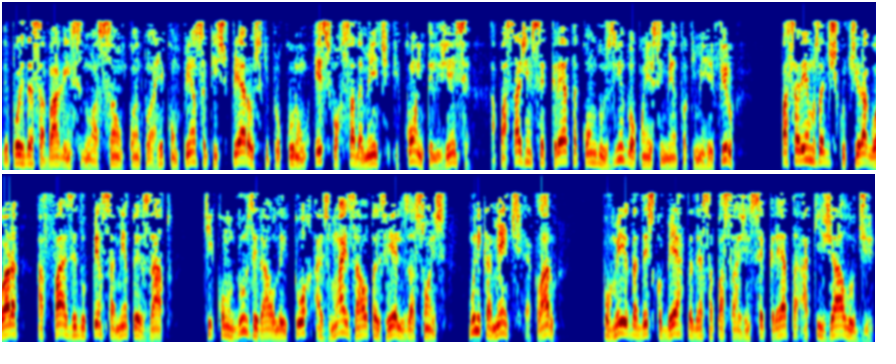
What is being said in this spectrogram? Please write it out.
Depois dessa vaga insinuação quanto à recompensa que espera os que procuram esforçadamente e com inteligência a passagem secreta conduzindo ao conhecimento a que me refiro, passaremos a discutir agora a fase do pensamento exato, que conduzirá o leitor às mais altas realizações, unicamente, é claro, por meio da descoberta dessa passagem secreta a que já aludi.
